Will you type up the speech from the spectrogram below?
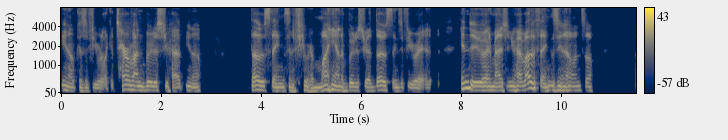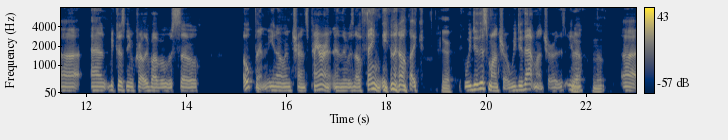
you know, because if you were like a Theravada Buddhist, you had, you know, those things. And if you were a Mahayana Buddhist, you had those things. If you were a Hindu, I imagine you have other things, you know. And so, uh, and because Neem Karoli Baba was so open, you know, and transparent, and there was no thing, you know, like, yeah, we do this mantra, we do that mantra, you know. No. Uh,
